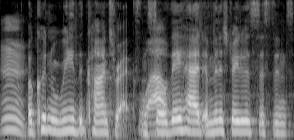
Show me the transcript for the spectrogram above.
mm. or couldn't read the contracts. And so they had administrative assistants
